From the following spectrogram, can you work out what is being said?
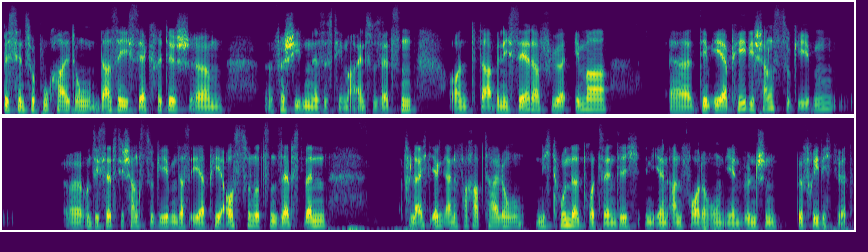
bis hin zur Buchhaltung, da sehe ich sehr kritisch ähm, verschiedene Systeme einzusetzen. Und da bin ich sehr dafür, immer äh, dem ERP die Chance zu geben äh, und sich selbst die Chance zu geben, das ERP auszunutzen, selbst wenn vielleicht irgendeine Fachabteilung nicht hundertprozentig in ihren Anforderungen, ihren Wünschen befriedigt wird.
